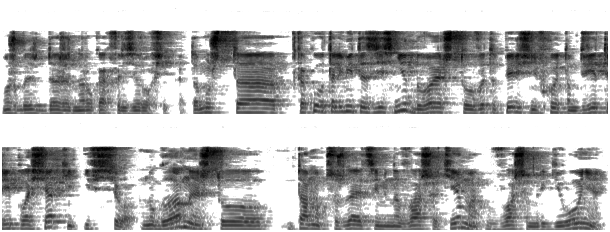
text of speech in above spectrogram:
может быть, даже на руках фрезеровщика. Потому что какого-то лимита здесь нет. Бывает, что в этот перечень входит там 2-3 площадки и все. Но главное, что там обсуждается именно ваша тема в вашем регионе,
